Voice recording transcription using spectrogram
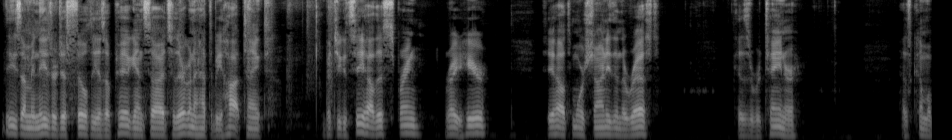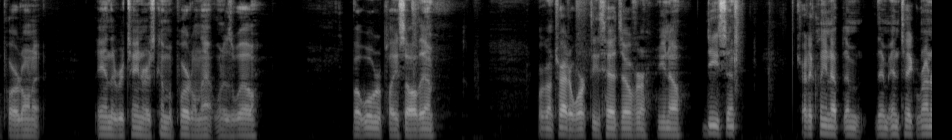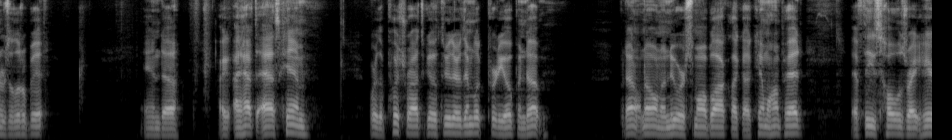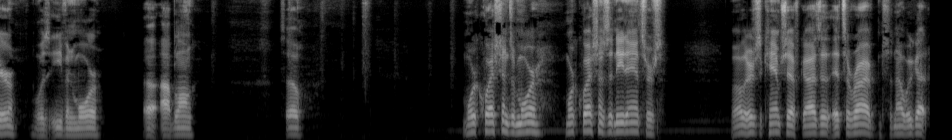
these, I mean, these are just filthy as a pig inside, so they're going to have to be hot tanked. But you can see how this spring right here, see how it's more shiny than the rest? Because the retainer has come apart on it. And the retainer has come apart on that one as well. But we'll replace all them. We're going to try to work these heads over, you know, decent. Try to clean up them, them intake runners a little bit. And uh, I, I have to ask him where the push rods go through there. Them look pretty opened up. But I don't know on a newer small block like a camel hump head if these holes right here was even more uh, oblong. So more questions and more more questions that need answers. Well, there's the camshaft, guys. It's arrived. So now we got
